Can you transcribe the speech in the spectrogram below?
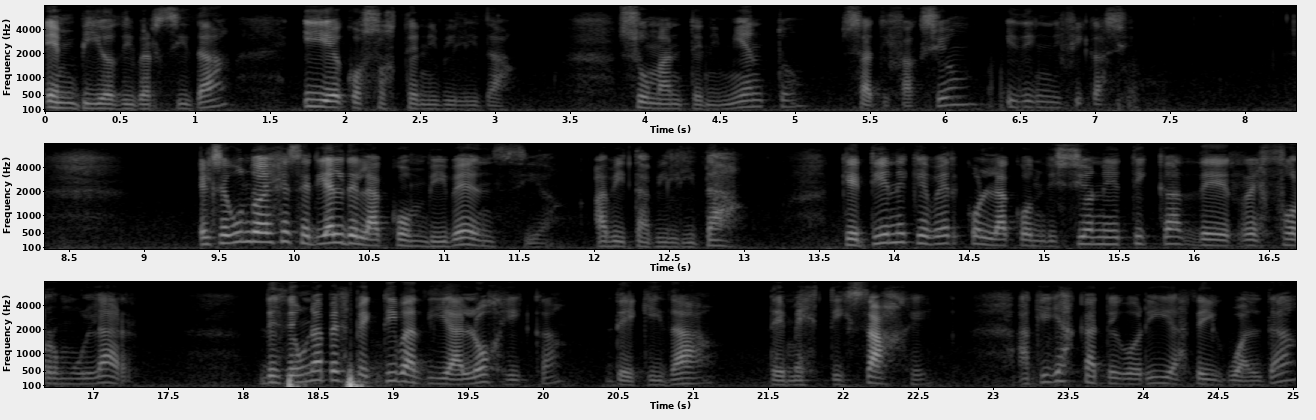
en biodiversidad y ecosostenibilidad su mantenimiento, satisfacción y dignificación. El segundo eje sería el de la convivencia, habitabilidad, que tiene que ver con la condición ética de reformular desde una perspectiva dialógica, de equidad, de mestizaje, aquellas categorías de igualdad,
